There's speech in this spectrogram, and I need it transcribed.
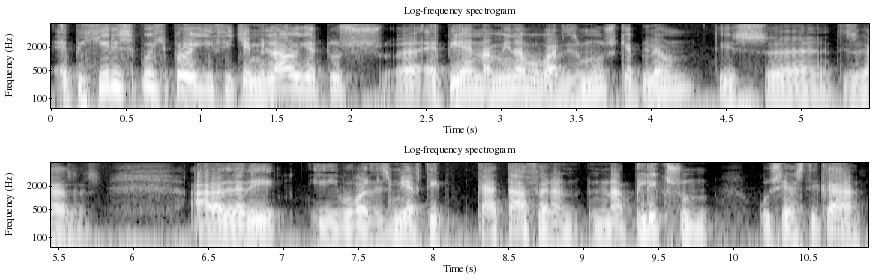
επιχείρηση που έχει προηγηθεί και μιλάω για τους ε, επί ένα μήνα βομβαρδισμούς και πλέον της, ε, της Γάζας. Άρα δηλαδή οι βομβαρδισμοί αυτοί κατάφεραν να πλήξουν ουσιαστικά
